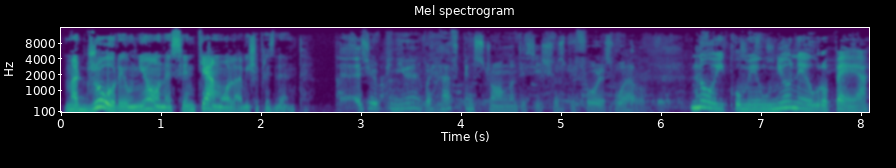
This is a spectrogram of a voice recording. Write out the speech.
maggiore unione? Sentiamo la vicepresidente. Noi come Unione Europea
